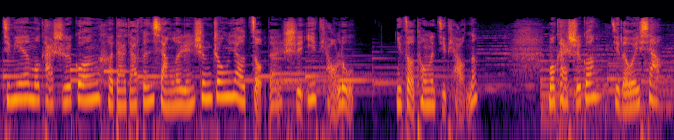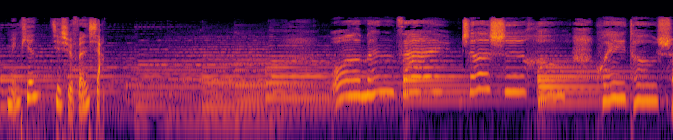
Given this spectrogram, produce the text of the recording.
今天摩卡时光和大家分享了人生中要走的十一条路，你走通了几条呢？摩卡时光，记得微笑，明天继续分享。我们在这时候回头数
